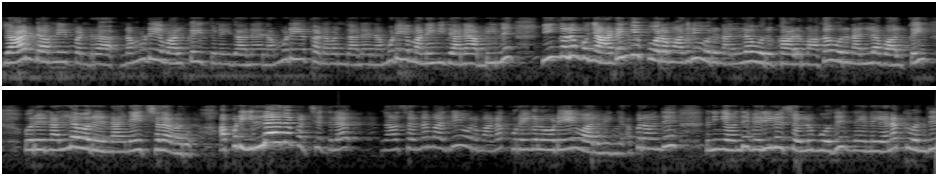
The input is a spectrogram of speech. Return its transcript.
யார் டாமினேட் பண்றா? நம்முடைய வாழ்க்கை துணை தானே நம்முடைய கணவன் தானே நம்முடைய மனைவி தானே அப்படின்னு நீங்களும் கொஞ்சம் அடங்கி போற மாதிரி ஒரு நல்ல ஒரு காலமாக ஒரு நல்ல வாழ்க்கை ஒரு நல்ல ஒரு நேச்சரா வரும். அப்படி இல்லாத பட்சத்துல நான் சொன்ன மாதிரி ஒரு மனக்குறைகளோடயே வாழ்வீங்க. அப்புறம் வந்து நீங்க வந்து வெளியில சொல்லும் போது எனக்கு வந்து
